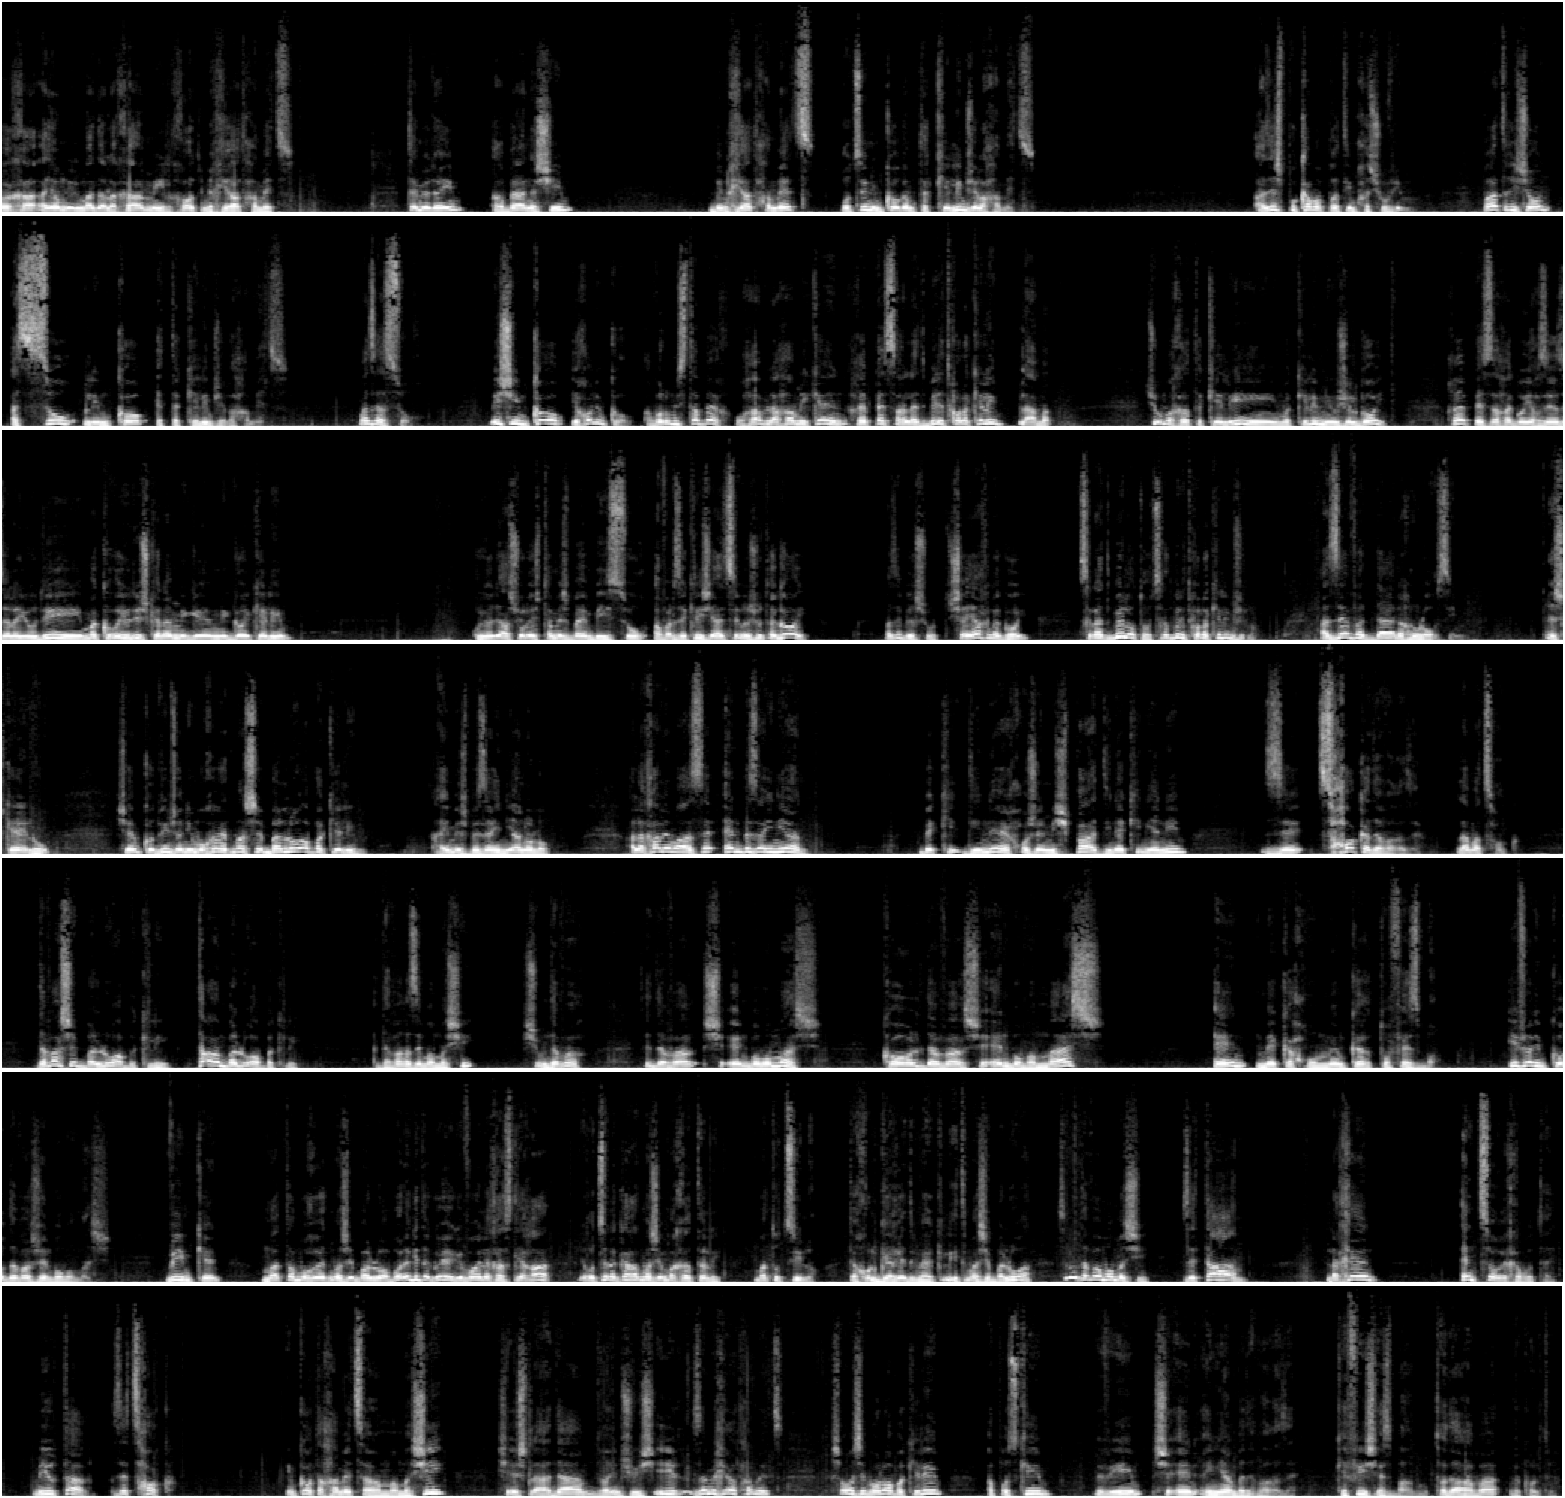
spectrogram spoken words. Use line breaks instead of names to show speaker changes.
וברכה, היום נלמד הלכה מהלכות מכירת חמץ. אתם יודעים, הרבה אנשים במכירת חמץ רוצים למכור גם את הכלים של החמץ. אז יש פה כמה פרטים חשובים. פרט ראשון, אסור למכור את הכלים של החמץ. מה זה אסור? מי שימכור, יכול למכור, אבל הוא מסתבך. הוא חייב לאחר מכן, אחרי פסח, להטביל את כל הכלים. למה? שהוא מכר את הכלים, הכלים נהיו של גוי. אחרי פסח הגוי יחזיר את זה ליהודי, מה קורה יהודי שקנה מגוי כלים? הוא יודע שהוא לא ישתמש בהם באיסור, אבל זה כלי שהיה אצל רשות הגוי. מה זה ברשות? שייך לגוי, צריך להטביל אותו, צריך להטביל את כל הכלים שלו. אז זה ודאי אנחנו לא עושים. יש כאלו שהם כותבים שאני מוכר את מה שבלוע בכלים. האם יש בזה עניין או לא? הלכה למעשה אין בזה עניין. בדיני חושן משפט, דיני קניינים, זה צחוק הדבר הזה. למה צחוק? דבר שבלוע בכלי, טעם בלוע בכלי. הדבר הזה ממשי? שום דבר. זה דבר שאין בו ממש. כל דבר שאין בו ממש, אין מקח וממכר תופס בו. אי אפשר למכור דבר שאין בו ממש. ואם כן, מה אתה מוכר את מה שבלוע? בוא נגיד הגוי יבוא אליך, סליחה, אני רוצה לקחת מה שמכרת לי. מה תוציא לו? אתה יכול לגרד מהכלי את מה שבלוע? זה לא דבר ממשי, זה טעם. לכן, אין צורך רבותיי, מיותר, זה צחוק. למכור את החמץ הממשי, שיש לאדם דברים שהוא השאיר, זה מכירת חמץ. עכשיו מה שבלוע בכלים, הפוסקים מביאים שאין עניין בדבר הזה, כפי שהסברנו. תודה רבה וכל טוב.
